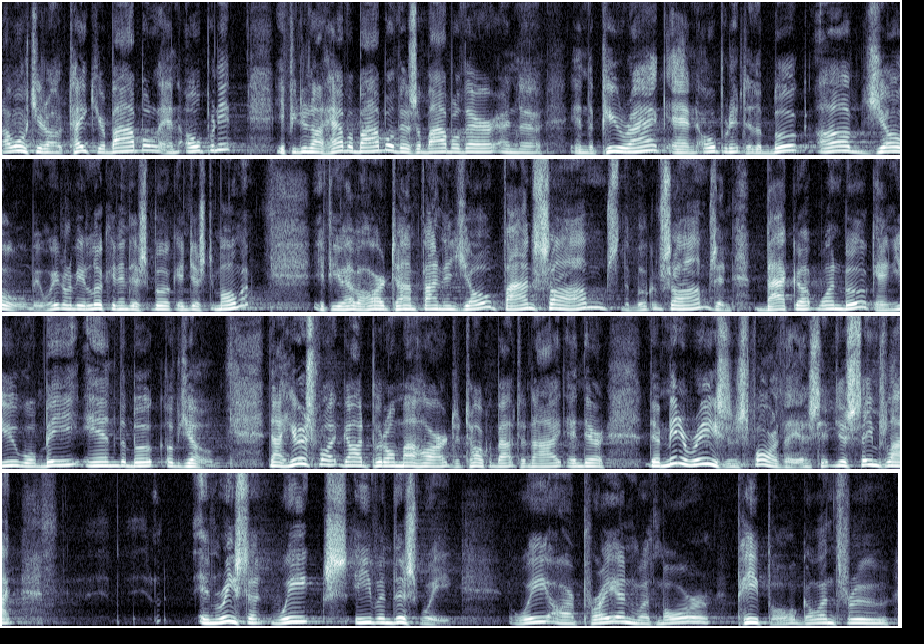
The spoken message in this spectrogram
I want you to take your Bible and open it. If you do not have a Bible, there's a Bible there in the, in the pew rack, and open it to the book of Job. And we're going to be looking in this book in just a moment. If you have a hard time finding Job, find Psalms, the book of Psalms, and back up one book, and you will be in the book of Job. Now, here's what God put on my heart to talk about tonight, and there, there are many reasons for this. It just seems like in recent weeks, even this week, we are praying with more people going through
